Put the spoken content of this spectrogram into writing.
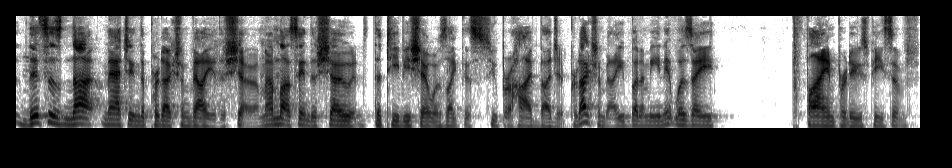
This is not matching the production value of the show. I mean, I'm not saying the show, the TV show, was like this super high budget production value, but I mean, it was a fine produced piece of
